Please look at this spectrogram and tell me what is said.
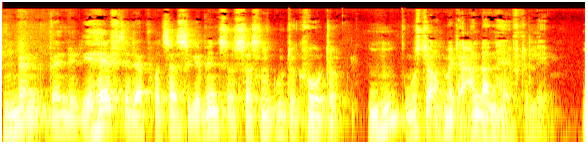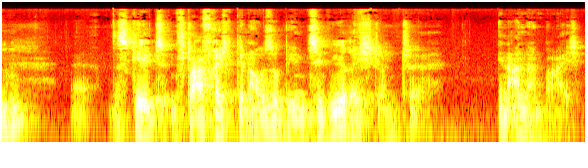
Mhm. Denn wenn du die Hälfte der Prozesse gewinnst, ist das eine gute Quote. Mhm. Du musst ja auch mit der anderen Hälfte leben. Mhm. Das gilt im Strafrecht genauso wie im Zivilrecht und äh, in anderen Bereichen.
